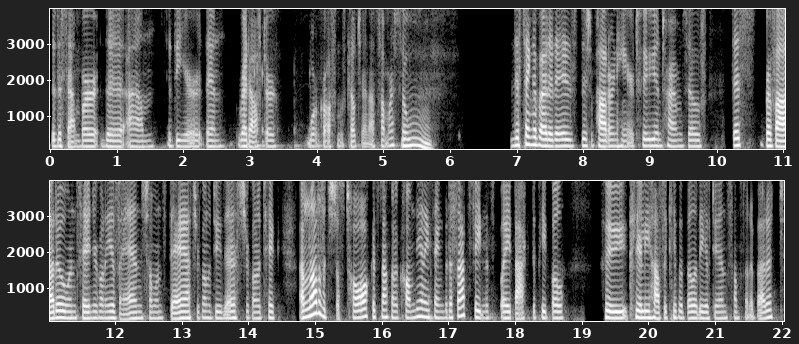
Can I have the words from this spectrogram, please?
the December, the um the year then right after Warren Crossan was killed during that summer. So Mm. the thing about it is there's a pattern here too in terms of this bravado and saying you're going to avenge someone's death, you're going to do this, you're going to take, and a lot of it's just talk. It's not going to come to anything. But if that's feeding its way back to people who clearly have the capability of doing something about it,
